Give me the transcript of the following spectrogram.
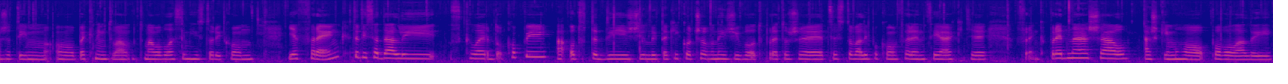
že tým o, pekným tmavovlasým historikom je Frank. Vtedy sa dali s Claire dokopy a odvtedy žili taký kočovný život, pretože cestovali po konferenciách, kde Frank prednášal, až kým ho povolali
